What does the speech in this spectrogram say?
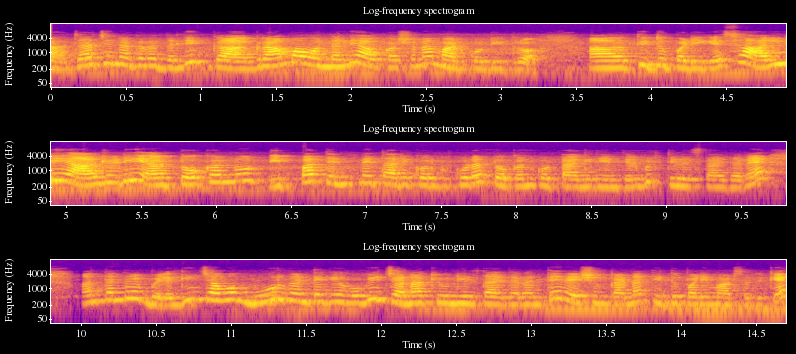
ರಾಜಾಜಿನಗರದಲ್ಲಿ ಗ್ರಾಮವನ್ನಲ್ಲಿ ಅವಕಾಶನ ಮಾಡಿಕೊಟ್ಟಿದ್ರು ತಿದ್ದುಪಡಿಗೆ. ಸೊ ಅಲ್ಲಿ ಆಲ್ರೆಡಿ ಟೋಕನ್ನು ಇಪ್ಪತ್ತೆಂಟನೇ ತಾರೀಕವರೆಗೂ ಕೂಡ ಟೋಕನ್ ಕೊಟ್ಟಾಗಿದೆ ಅಂತ ಹೇಳ್ಬಿಟ್ಟು ತಿಳಿಸ್ತಾ ಇದ್ದಾರೆ. ಅಂತಂದರೆ ಬೆಳಗಿನ ಜಾವ ಮೂರು ಗಂಟೆಗೆ ಹೋಗಿ ಜನ ಕ್ಯೂ ನಿಲ್ತಾ ಇದ್ದಾರಂತೆ ರೇಷನ್ ಕಾರ್ಡ್ನ ತಿದ್ದುಪಡಿ ಮಾಡಿಸೋದಕ್ಕೆ.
